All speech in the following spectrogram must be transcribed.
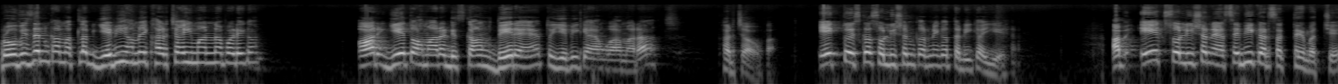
प्रोविज़न का मतलब ये भी हमें खर्चा ही मानना पड़ेगा। और ये तो हमारा डिस्काउंट दे रहे हैं तो ये भी क्या होगा, हमारा खर्चा होगा। एक तो इसका सॉल्यूशन करने का तरीका ये है। अब एक सॉल्यूशन ऐसे भी कर सकते हैं बच्चे।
